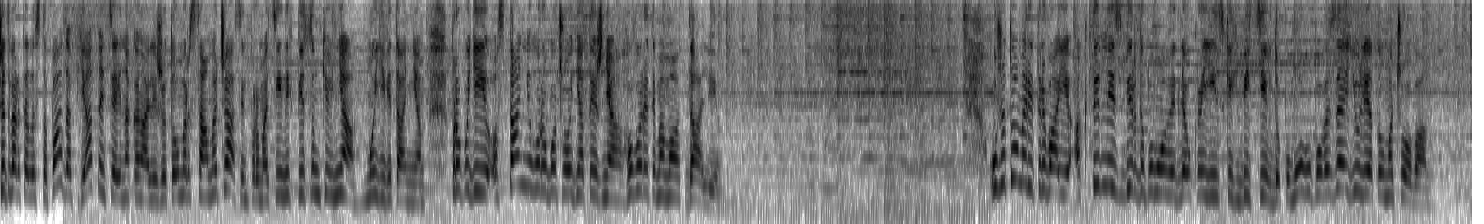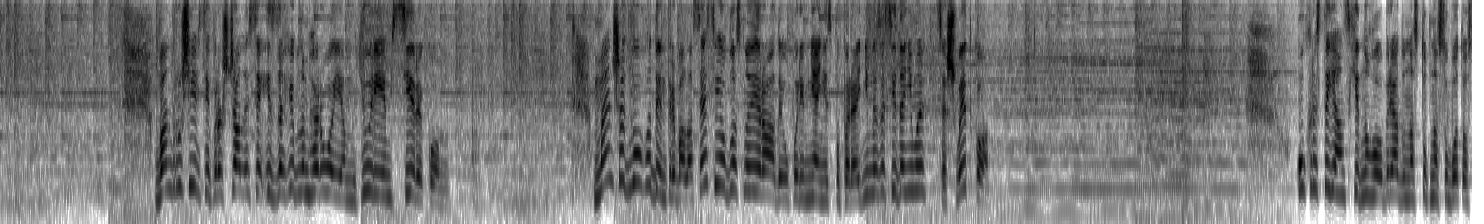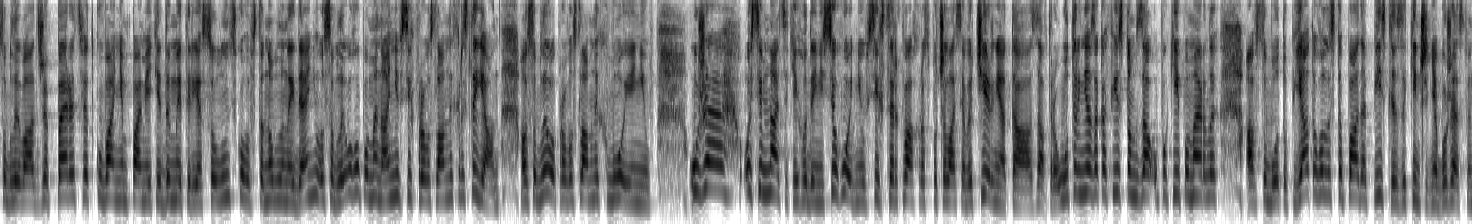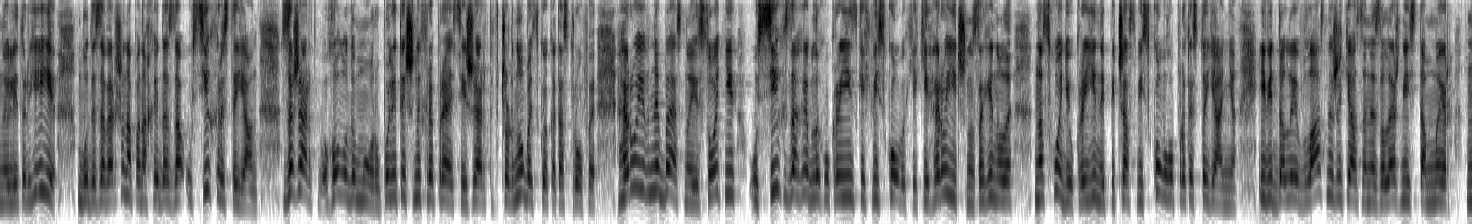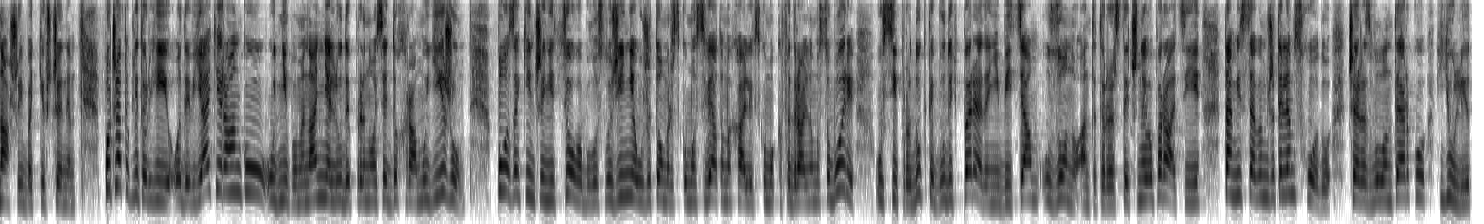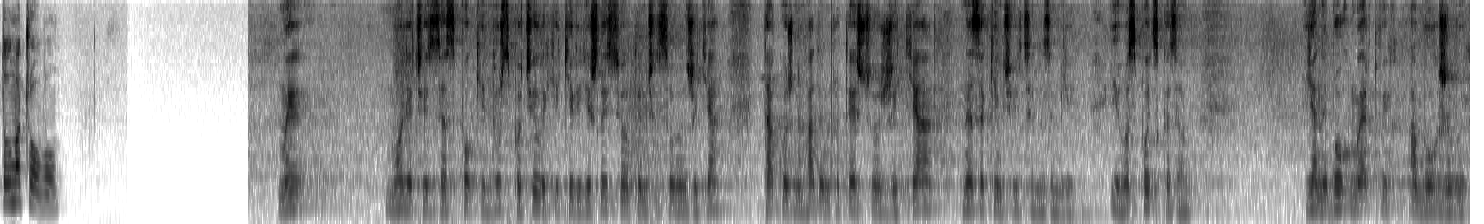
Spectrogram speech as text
4 листопада, п'ятниця і на каналі Житомир саме час інформаційних підсумків дня. Мої вітання. Про події останнього робочого дня тижня говоритимемо далі. У Житомирі триває активний збір допомоги для українських бійців. Допомогу повезе Юлія Толмачова. В Андрушівці прощалися із загиблим героєм Юрієм Сіриком. Менше двох годин тривала сесія обласної ради у порівнянні з попередніми засіданнями. Це швидко. У християн східного обряду наступна субота особлива, адже перед святкуванням пам'яті Димитрія Солунського встановлений день особливого поминання всіх православних християн, а особливо православних воїнів. Уже о 17-й годині сьогодні у всіх церквах розпочалася вечірня та завтра утрення за кафістом за упокій померлих. А в суботу, 5 листопада, після закінчення божественної літургії, буде завершена панахида за усіх християн, за жертв голодомору, політичних репресій, жертв Чорнобильської катастрофи, героїв Небесної сотні, усіх загиблих українських військових, які героїчно загинули на сході України під час військового протистояння і віддали власне життя за незалежність та мир нашої батьківщини. Початок літургії о 9 ранку. У дні поминання люди приносять до храму їжу. По закінченні цього богослужіння у Житомирському свято-Михайлівському кафедральному соборі усі продукти будуть передані бійцям у зону антитерористичної операції та місцевим жителям сходу через волонтерку Юлію Толмачову. Ми, молячись за спокій душ спочилих, які відійшли з цього тимчасового життя, також нагадуємо про те, що життя не закінчується на землі. І Господь сказав: Я не Бог мертвих, а Бог живих.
